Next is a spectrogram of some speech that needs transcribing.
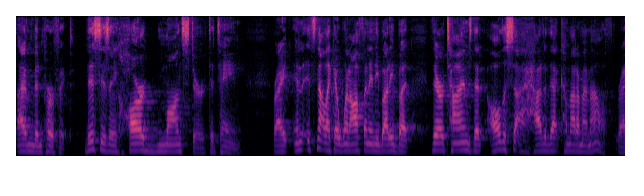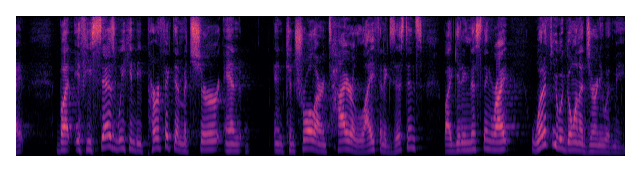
I haven't been perfect. This is a hard monster to tame, right? And it's not like I went off on anybody, but there are times that all sudden, how did that come out of my mouth, right? But if he says we can be perfect and mature and, and control our entire life and existence by getting this thing right, what if you would go on a journey with me?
